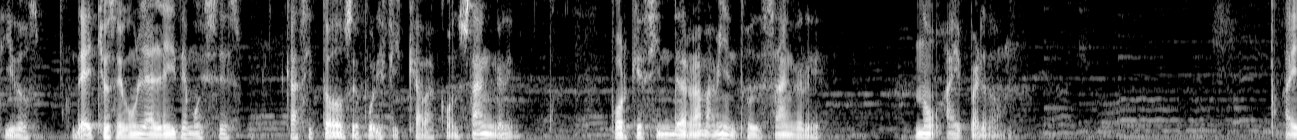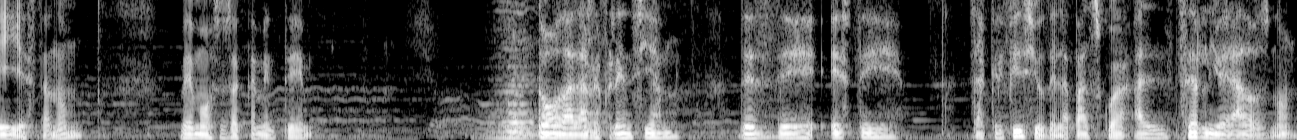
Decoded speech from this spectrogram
9:22 De hecho, según la ley de Moisés, casi todo se purificaba con sangre, porque sin derramamiento de sangre no hay perdón. Ahí está, ¿no? Vemos exactamente toda la referencia desde este sacrificio de la Pascua al ser liberados, ¿no?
